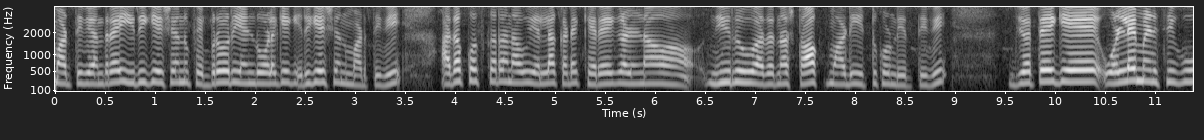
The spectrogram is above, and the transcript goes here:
ಮಾಡ್ತೀವಿ ಅಂದರೆ ಇರಿಗೇಷನ್ ಫೆಬ್ರವರಿ ಎಂಡ್ ಒಳಗೆ ಇರಿಗೇಷನ್ ಮಾಡ್ತೀವಿ. ಅದಕ್ಕೋಸ್ಕರ ನಾವು ಎಲ್ಲ ಕಡೆ ಕೆರೆಗಳನ್ನ ನೀರು ಅದನ್ನು ಸ್ಟಾಕ್ ಮಾಡಿ ಇಟ್ಟುಕೊಂಡಿರ್ತೀವಿ. ಜೊತೆಗೆ ಒಳ್ಳೆ ಮೆಣಸಿಗೂ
